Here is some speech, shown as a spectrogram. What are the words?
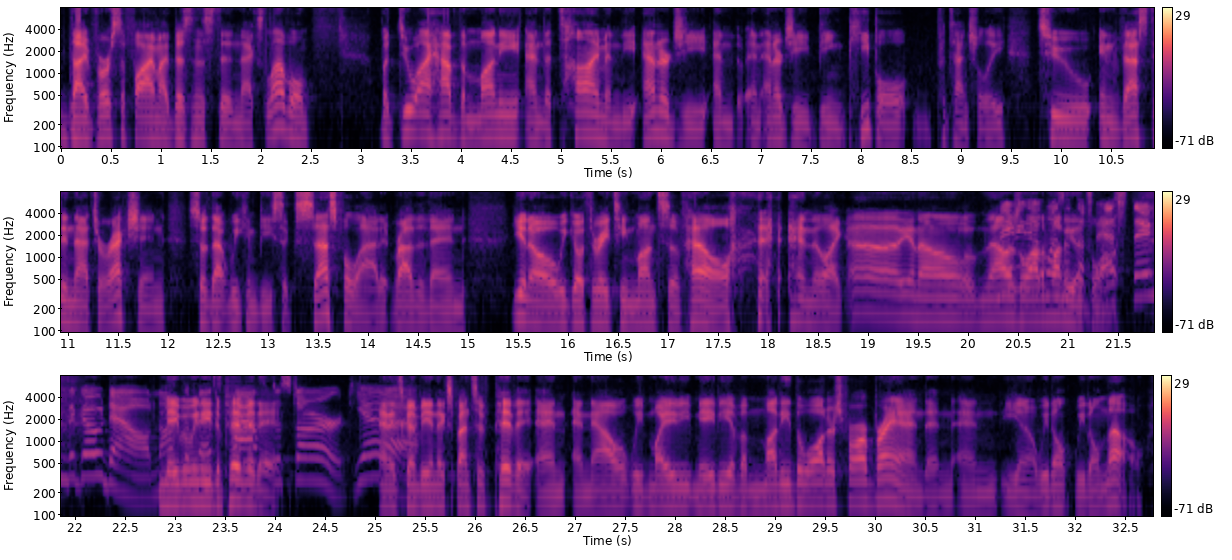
diversify my business to the next level but do I have the money and the time and the energy and and energy being people potentially to invest in that direction so that we can be successful at it rather than you know we go through 18 months of hell and they're like uh you know now there's a lot of money that's the lost best thing to go down. Maybe we need to pivot it. to start. Yeah, and it's going to be an expensive pivot and and now we might maybe have muddied the waters for our brand and and you know we don't we don't know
